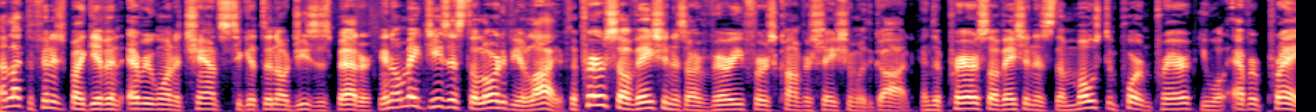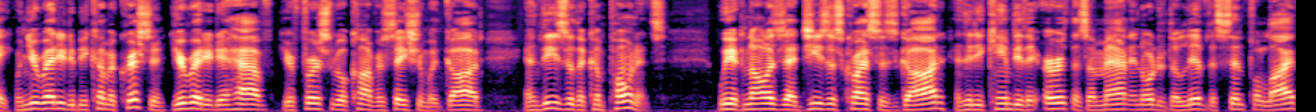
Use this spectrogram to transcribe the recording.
I'd like to finish by giving everyone a chance to get to know Jesus better. You know, make Jesus the Lord of your life. The prayer of salvation is our very first conversation with God, and the prayer of salvation is the most important prayer you will ever pray. When you're ready to become a Christian, you're ready to have your first real conversation with God, and these are the components. We acknowledge that Jesus Christ is God and that He came to the earth as a man in order to live the sinful life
